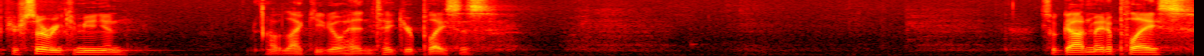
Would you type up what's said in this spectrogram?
If you're serving communion, I would like you to go ahead and take your places. So, God made a place.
